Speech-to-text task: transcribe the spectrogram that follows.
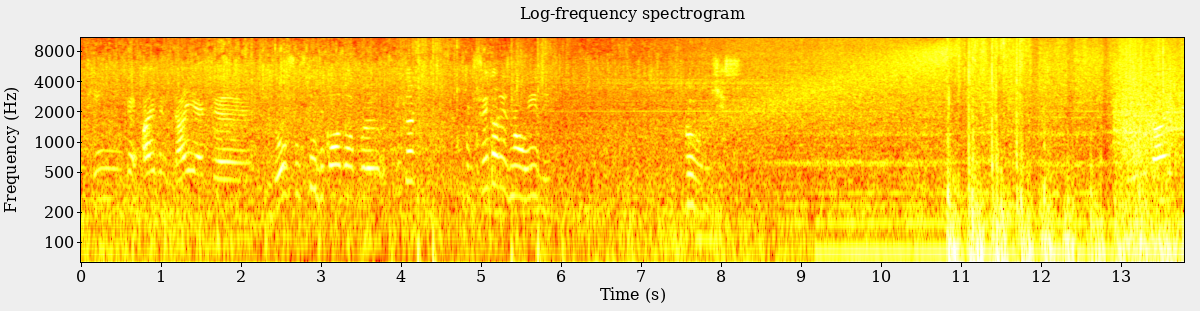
think I will die at uh, door 50 because of uh, figure. But figure is now easy. Oh, yes. Die.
